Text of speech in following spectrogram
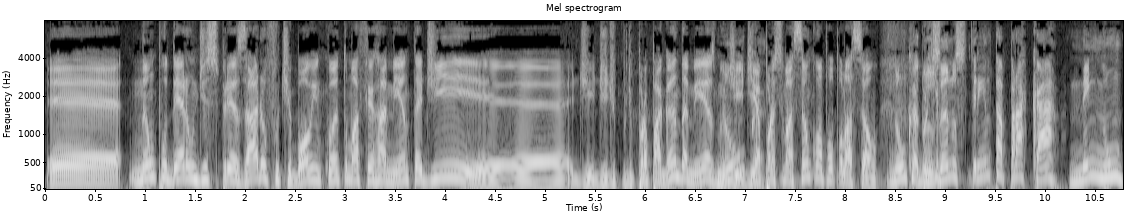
é, não puderam desprezar o futebol enquanto uma ferramenta de, é, de, de, de propaganda mesmo, de, de, aproximação com a população. Nunca, porque... dos anos 30 pra cá, nenhum.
